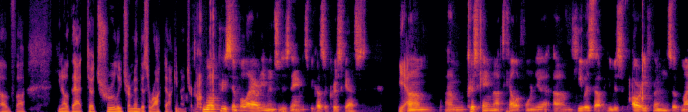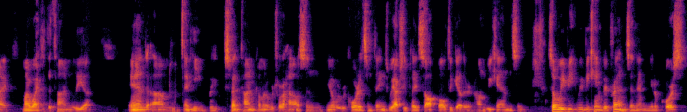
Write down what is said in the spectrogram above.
of uh, you know that uh, truly tremendous rock documentary? Well, pretty simple. I already mentioned his name. It's because of Chris Guest. Yeah. Um, um, Chris came out to California. Um, he was uh, he was already friends of my my wife at the time, Leah, and um, and he, he spent time coming over to our house, and you know we recorded some things. We actually played softball together on weekends, and so we be, we became good friends. And then you know of course,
